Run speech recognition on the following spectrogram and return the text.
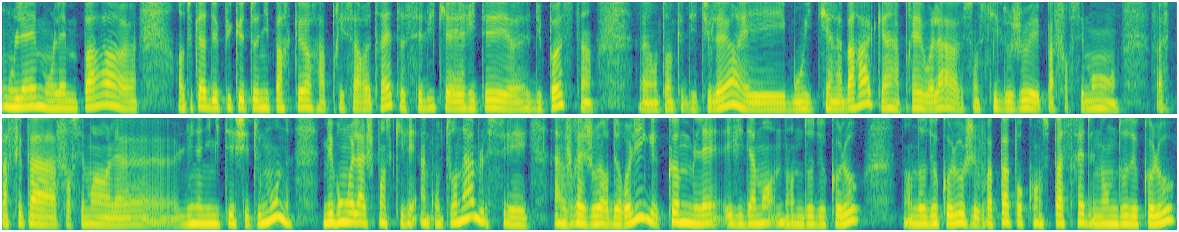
on, l'aime, on l'aime pas. Euh, en tout cas, depuis que Tony Parker a pris sa retraite, c'est lui qui a hérité du poste en tant que titulaire. Et bon, il tient la baraque. Hein. Après, voilà, son style de jeu est pas forcément, pas fait pas forcément l'unanimité chez tout le monde. Mais bon, voilà, je pense qu'il est incontournable. C'est un vrai joueur de religue, comme l'est évidemment Nando De Colo. Nando De Colo, je vois pas pourquoi on se passe de Nando de Colo.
